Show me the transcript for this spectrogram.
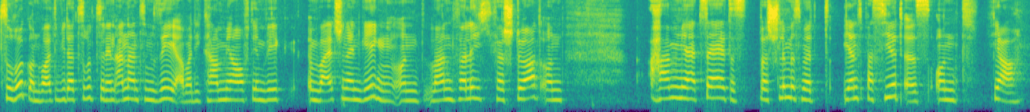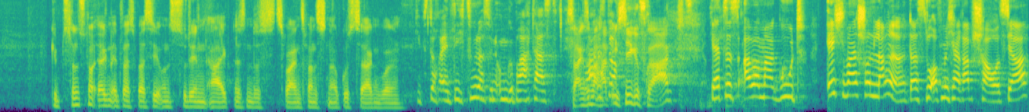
zurück und wollte wieder zurück zu den anderen zum See. Aber die kamen mir auf dem Weg im Wald schon entgegen und waren völlig verstört und haben mir erzählt, dass was Schlimmes mit Jens passiert ist. Und ja, Gibt es sonst noch irgendetwas, was Sie uns zu den Ereignissen des 22. August sagen wollen? Gib's doch endlich zu, dass du ihn umgebracht hast. Sagen Sie mal, habe ich Sie gefragt? Jetzt ist aber mal gut. Ich weiß schon lange, dass du auf mich herabschaust, ja?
